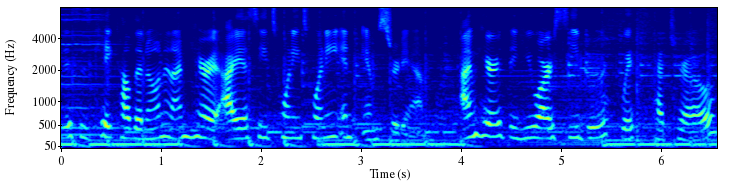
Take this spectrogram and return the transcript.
this is Kate Calderon, and I'm here at ISE 2020 in Amsterdam. I'm here at the URC booth with Petro,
